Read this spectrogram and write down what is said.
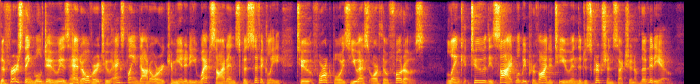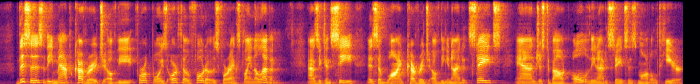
The first thing we'll do is head over to xplane.org community website and specifically to Forkboy's US Ortho Photos. Link to the site will be provided to you in the description section of the video. This is the map coverage of the Forkboy's Ortho Photos for X-Plane 11. As you can see, it's a wide coverage of the United States and just about all of the United States is modeled here.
